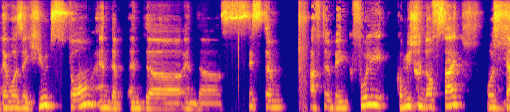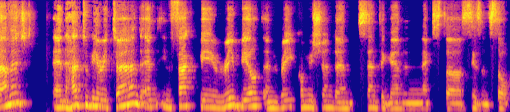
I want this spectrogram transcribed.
there was a huge storm, and the and the and the system, after being fully commissioned off-site, was damaged and had to be returned and in fact be rebuilt and recommissioned and sent again in the next uh, season so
